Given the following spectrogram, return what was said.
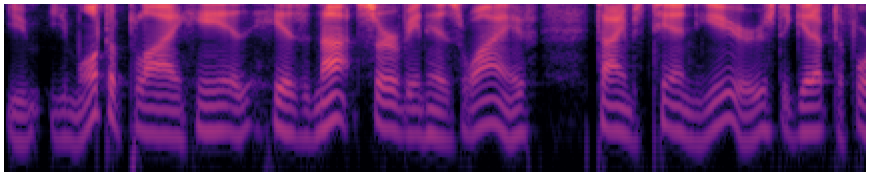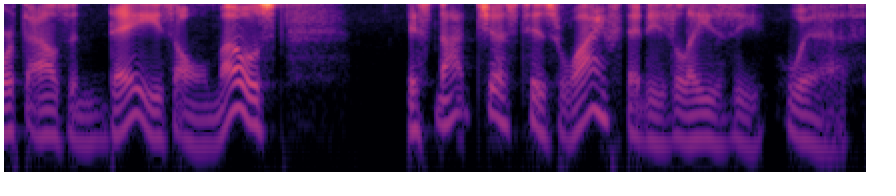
you you multiply his his not serving his wife times 10 years to get up to 4,000 days almost, it's not just his wife that he's lazy with.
